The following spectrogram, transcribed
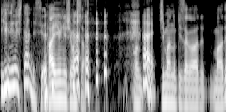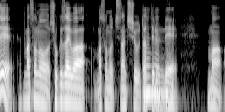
輸入したんですよ、ね、はい輸入しましたまあ、はい、自慢のピザ窯まで、まあ、その食材は、まあ、その地産地消を歌ってるんで、うんうんうん、まあ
